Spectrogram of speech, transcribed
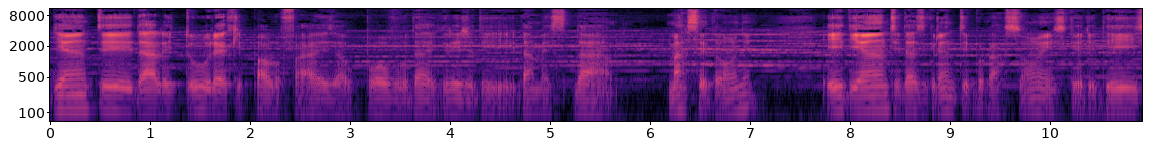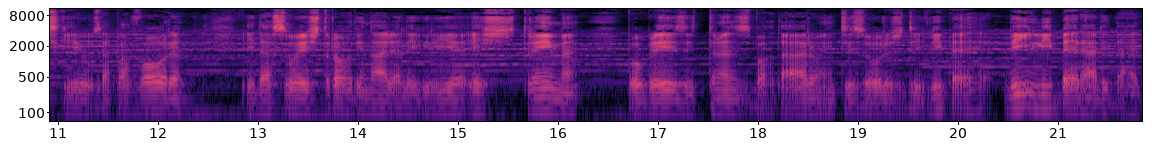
Diante da leitura que Paulo faz ao povo da igreja de, da, da Macedônia, e diante das grandes tribulações que ele diz que os apavora, e da sua extraordinária alegria, extrema pobreza e transbordaram em tesouros de, liber, de liberalidade.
